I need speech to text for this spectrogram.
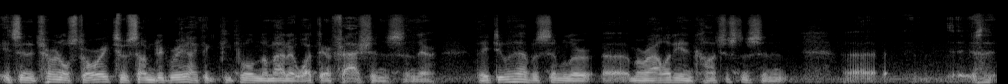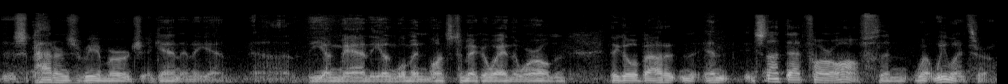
it's an eternal story to some degree. I think people, no matter what their fashions and their, they do have a similar uh, morality and consciousness, and uh, patterns reemerge again and again. Uh, the young man, the young woman wants to make a way in the world, and they go about it, and, and it's not that far off than what we went through.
